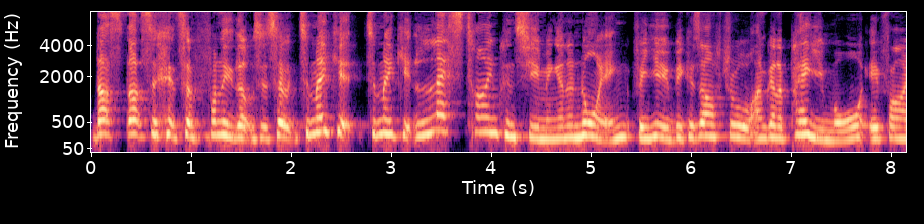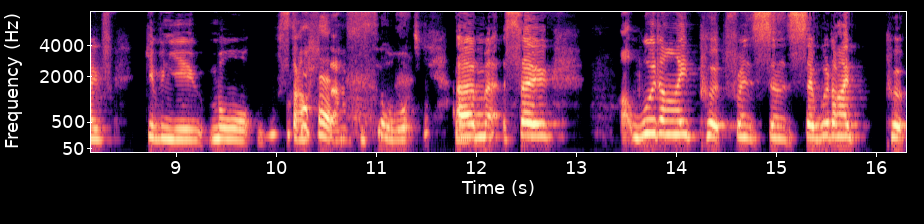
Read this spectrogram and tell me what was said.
that's that's it's a funny little so to make it to make it less time consuming and annoying for you because after all i'm going to pay you more if i've given you more stuff to have thought. Um, so, uh, would I put, for instance, so would I put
